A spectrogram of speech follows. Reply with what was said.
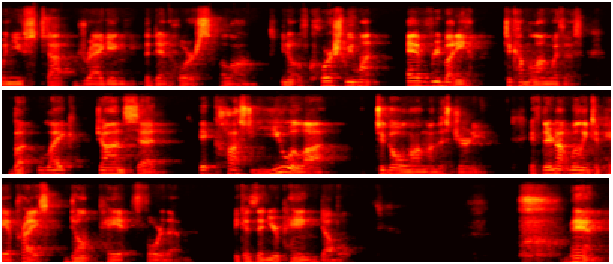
when you stop dragging the dead horse along. You know, of course, we want everybody to come along with us. But like John said, it costs you a lot to go along on this journey. If they're not willing to pay a price, don't pay it for them because then you're paying double. Man,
